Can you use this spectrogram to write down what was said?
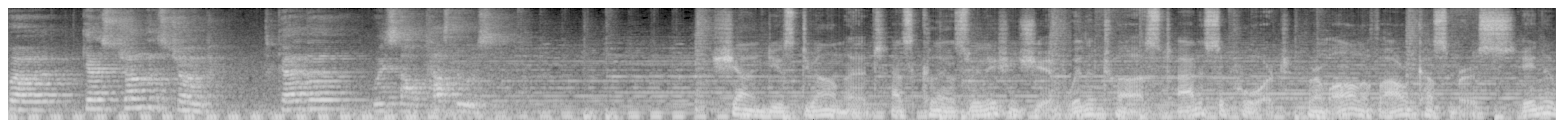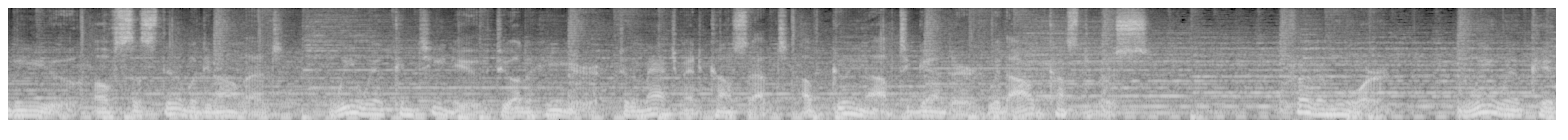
will get stronger and stronger together with our customers. Shandu's development has close relationship with the trust and support from all of our customers. In the view of sustainable development, we will continue to adhere to the management concept of growing up together with our customers. Furthermore, we will keep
